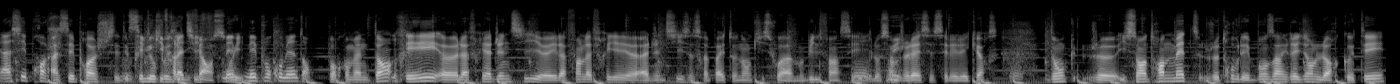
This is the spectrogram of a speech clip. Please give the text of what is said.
assez proche. assez proche. C'est lui qui fera la différence. mais, Oui. mais pour combien de temps? Pour combien de temps? Et euh, la free agency euh, et la fin de la free agency, ce serait pas étonnant qu'ils soient mobiles. Enfin, c'est Mm. Los Oui. Angeles et c'est les Lakers. Donc, je- ils sont en train de mettre, je trouve, les bons ingrédients de leur côté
